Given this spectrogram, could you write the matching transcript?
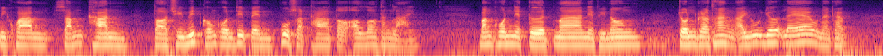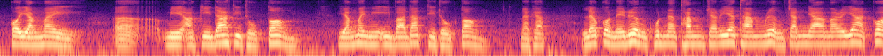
มีความสำคัญต่อชีวิตของคนที่เป็นผู้ศรัทธาต่ออัลลอฮ์ทั้งหลาย บางคนเนี่ยเกิดมาเนี่ยพี่น้องจนกระทั่งอายุเยอะแล้วนะครับ ก็ยังไม่มีอากีดะที่ถูกต้อง ยังไม่มีอิบาดัตที่ถูกต้องนะครับ แล้วก็ในเรื่องคุณธรรมจริยธรรม เรื่องจัญญามารยาทก็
